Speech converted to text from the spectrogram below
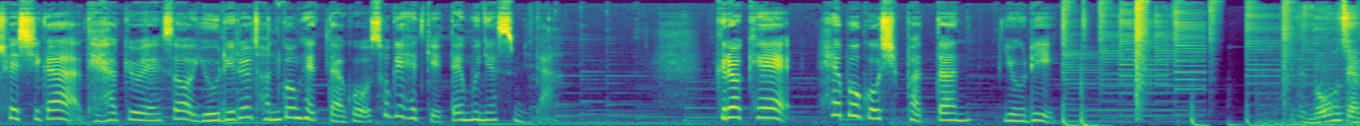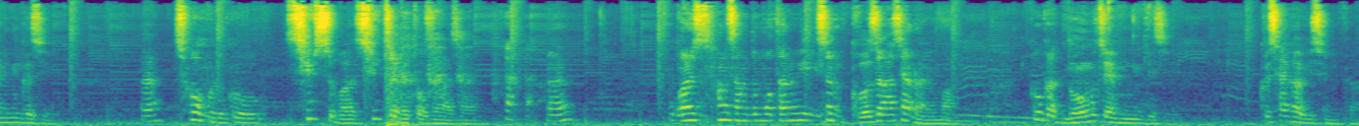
최 씨가 대학교에서 요리를 전공했다고 소개했기 때문이었습니다. 그렇게 해보고 싶었던 요리. 너무 재밌는 거지. 어? 처음으로 그 실수 봐 실전에 도전하잖아. 어? 북한에서 상상도 못하는 게 이서는 거저하잖아요 막. 그러니까 너무 재밌는 게지. 그 생각이 있으니까.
